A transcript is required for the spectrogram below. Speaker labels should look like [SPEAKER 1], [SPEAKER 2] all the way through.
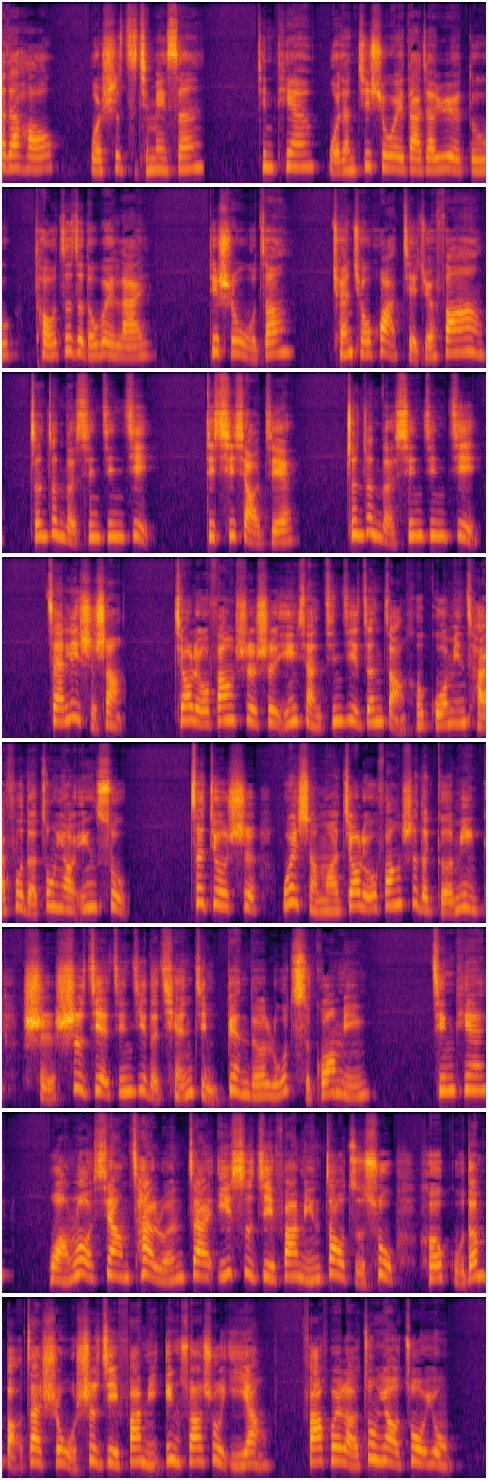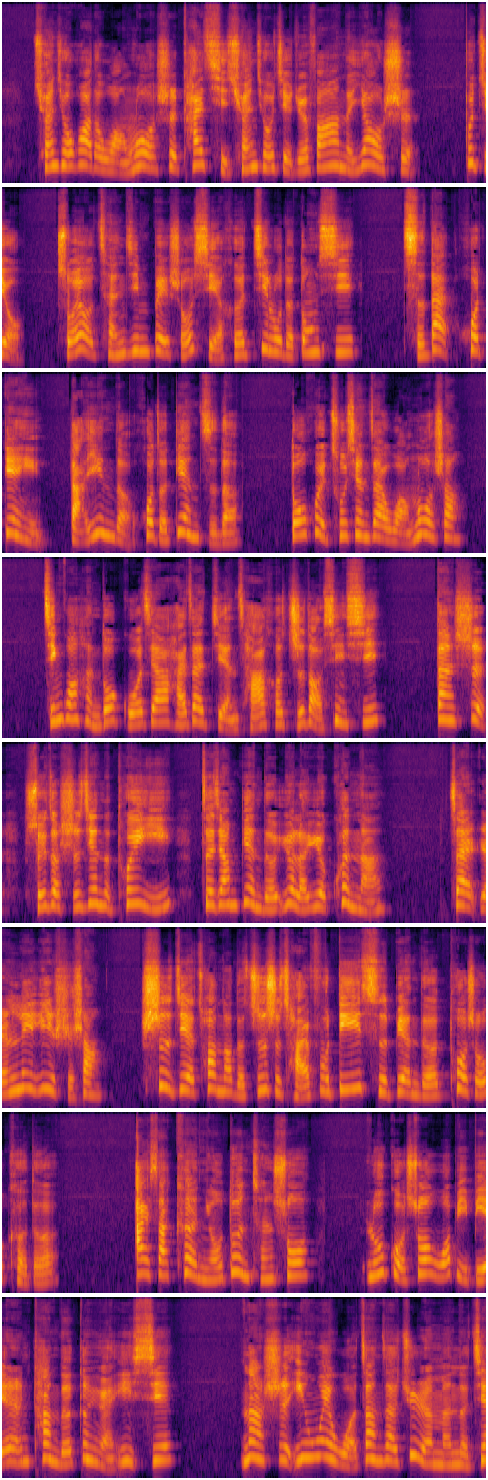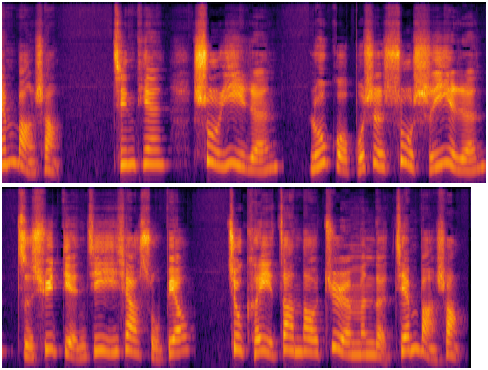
[SPEAKER 1] 大家好，我是紫晴妹森。今天我将继续为大家阅读《投资者的未来》第十五章：全球化解决方案——真正的新经济。第七小节：真正的新经济。在历史上，交流方式是影响经济增长和国民财富的重要因素。这就是为什么交流方式的革命使世界经济的前景变得如此光明。今天。网络像蔡伦在一世纪发明造纸术和古登堡在十五世纪发明印刷术一样，发挥了重要作用。全球化的网络是开启全球解决方案的钥匙。不久，所有曾经被手写和记录的东西——磁带或电影、打印的或者电子的——都会出现在网络上。尽管很多国家还在检查和指导信息。但是，随着时间的推移，这将变得越来越困难。在人类历史上，世界创造的知识财富第一次变得唾手可得。艾萨克·牛顿曾说：“如果说我比别人看得更远一些，那是因为我站在巨人们的肩膀上。”今天，数亿人，如果不是数十亿人，只需点击一下鼠标，就可以站到巨人们的肩膀上。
